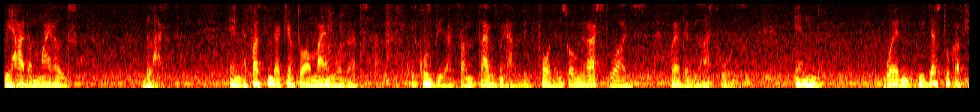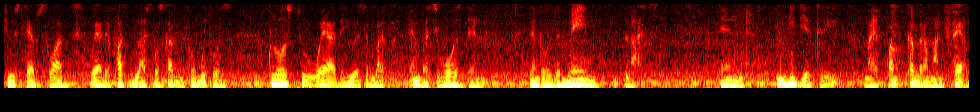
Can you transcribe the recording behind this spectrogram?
We had a mild blast. And the first thing that came to our mind was that it could be that some thugs may have been fallen. So we rushed towards where the blast was. And when we just took a few steps towards where the first blast was coming from, which was close to where the US embassy was then, then there was the main blast. And immediately my cameraman fell.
